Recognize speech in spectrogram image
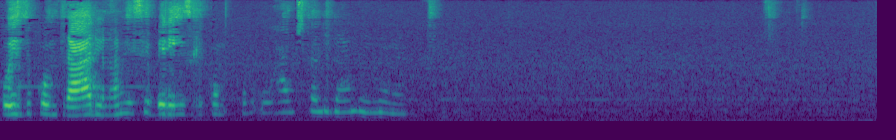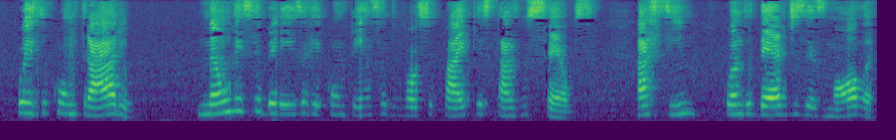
pois do contrário não recebereis recompensa. O rádio está ligado ainda, né? Pois do contrário não recebereis a recompensa do vosso Pai que estás nos céus. Assim, quando derdes esmola,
